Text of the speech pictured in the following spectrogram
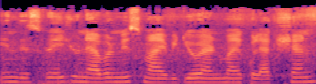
In this way you never miss my video and my collection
